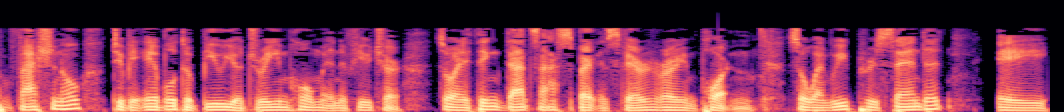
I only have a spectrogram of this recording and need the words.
professional to be able to build your dream home in the future. So I think that aspect is very, very important. So when we presented a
